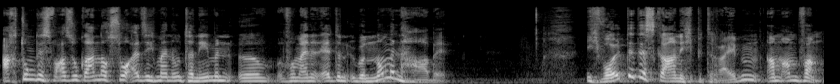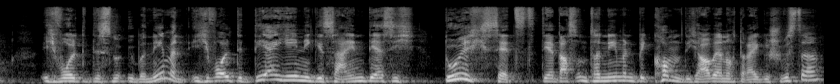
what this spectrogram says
Achtung, das war sogar noch so, als ich mein Unternehmen äh, von meinen Eltern übernommen habe. Ich wollte das gar nicht betreiben am Anfang. Ich wollte das nur übernehmen. Ich wollte derjenige sein, der sich durchsetzt, der das Unternehmen bekommt. Ich habe ja noch drei Geschwister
